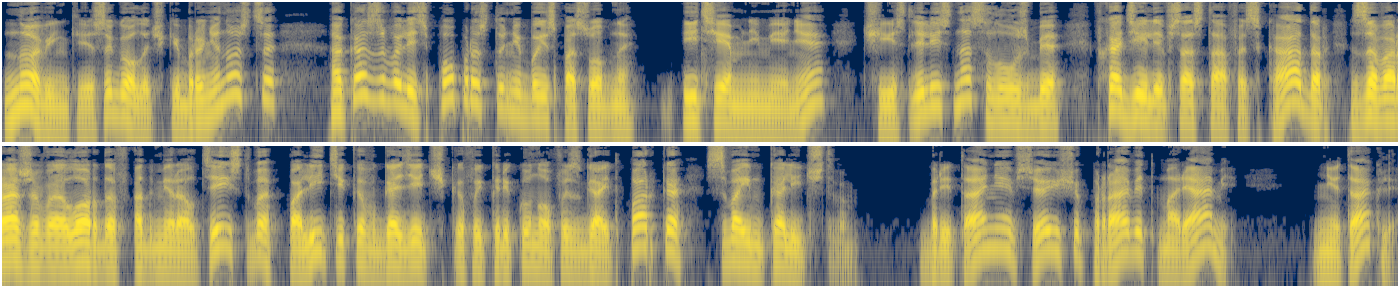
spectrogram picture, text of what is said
Новенькие с иголочки броненосцы оказывались попросту небоеспособны, и тем не менее числились на службе, входили в состав эскадр, завораживая лордов адмиралтейства, политиков, газетчиков и крикунов из гайд-парка своим количеством. Британия все еще правит морями, не так ли?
